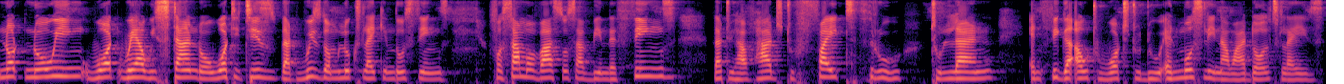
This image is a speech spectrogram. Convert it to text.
not knowing what where we stand or what it is that wisdom looks like in those things. For some of us, those have been the things that we have had to fight through to learn and figure out what to do, and mostly in our adult lives.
